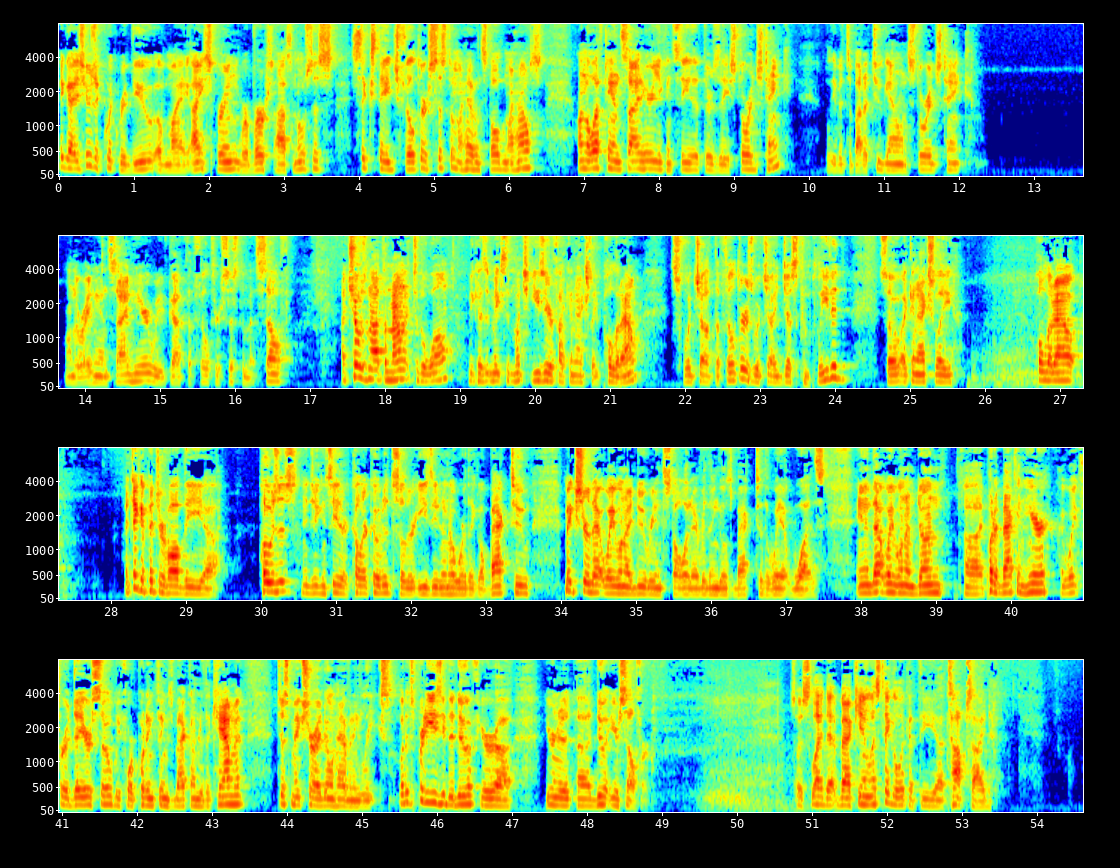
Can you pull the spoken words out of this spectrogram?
Hey guys, here's a quick review of my iSpring reverse osmosis six-stage filter system I have installed in my house. On the left-hand side here, you can see that there's a storage tank. I believe it's about a two-gallon storage tank. On the right-hand side here, we've got the filter system itself. I chose not to mount it to the wall because it makes it much easier if I can actually pull it out, switch out the filters, which I just completed. So I can actually pull it out. I take a picture of all the uh, hoses. As you can see, they're color-coded, so they're easy to know where they go back to. Make sure that way when I do reinstall it, everything goes back to the way it was. And that way when I'm done, uh, I put it back in here. I wait for a day or so before putting things back under the cabinet. Just make sure I don't have any leaks. But it's pretty easy to do if you're, uh, you're a uh, do-it-yourselfer. So I slide that back in. Let's take a look at the uh, top side.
